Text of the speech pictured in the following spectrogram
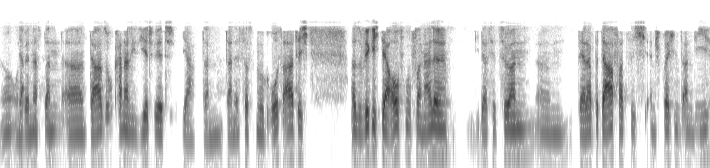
Ja? Und ja. wenn das dann äh, da so kanalisiert wird, ja, dann, dann ist das nur großartig. Also wirklich der Aufruf an alle, die das jetzt hören, ähm, wer da Bedarf hat, sich entsprechend an die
